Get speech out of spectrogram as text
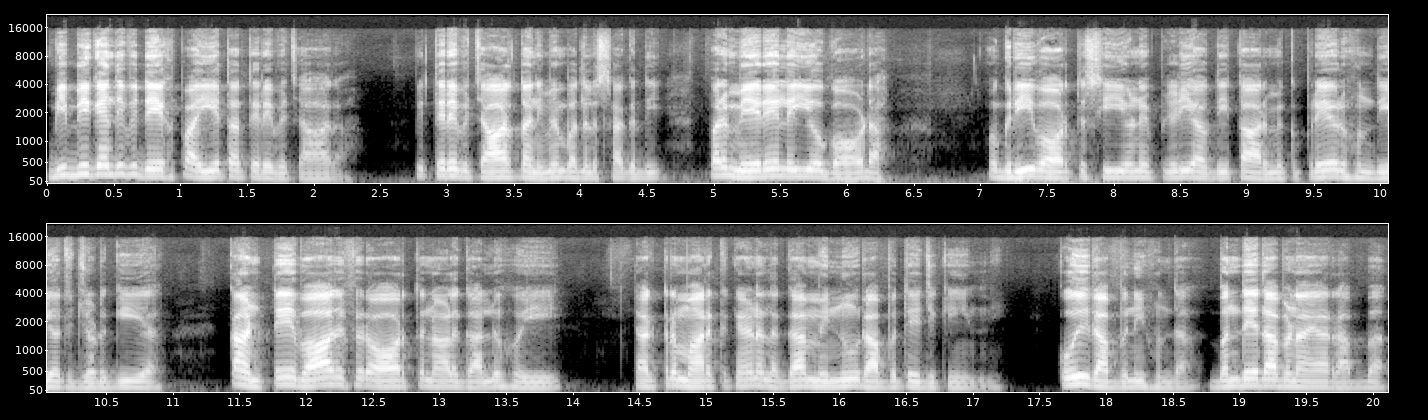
ਬੀਬੀ ਕਹਿੰਦੀ ਵੀ ਦੇਖ ਭਾਈ, ਇਹ ਤਾਂ ਤੇਰੇ ਵਿਚਾਰ ਆ। ਵੀ ਤੇਰੇ ਵਿਚਾਰ ਤਾਂ ਨਹੀਂ ਮੈਂ ਬਦਲ ਸਕਦੀ, ਪਰ ਮੇਰੇ ਲਈ ਉਹ ਗੋਡ ਆ। ਉਹ ਗਰੀਬ ਔਰਤ ਸੀ, ਉਹਨੇ ਜਿਹੜੀ ਆਪਦੀ ਧਾਰਮਿਕ ਪ੍ਰੇਅਰ ਹੁੰਦੀ ਆ, ਉਹ 'ਚ ਜੁੜ ਗਈ ਆ। ਘੰਟੇ ਬਾਅਦ ਫਿਰ ਔਰਤ ਨਾਲ ਗੱਲ ਹੋਈ। ਡਾਕਟਰ ਮਾਰਕ ਕਹਿਣ ਲੱਗਾ, ਮੈਨੂੰ ਰੱਬ ਤੇ ਯਕੀਨ ਨਹੀਂ, ਕੋਈ ਰੱਬ ਨਹੀਂ ਹੁੰਦਾ। ਬੰਦੇ ਦਾ ਬਣਾਇਆ ਰੱਬ ਆ।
